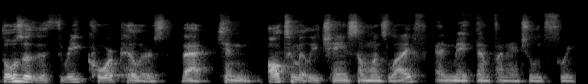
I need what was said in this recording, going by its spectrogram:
those are the three core pillars that can ultimately change someone's life and make them financially free.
